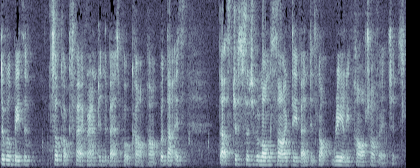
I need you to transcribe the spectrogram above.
there will be the Silcox Fairground in the Bear's Paw car park, but that is that's just sort of alongside the event. It's not really part of it. It's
